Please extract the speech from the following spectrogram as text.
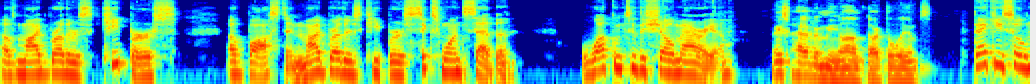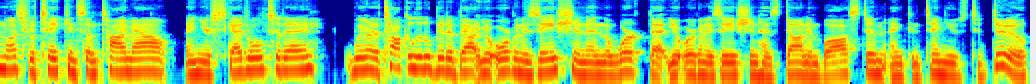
of My Brother's Keepers of Boston, My Brother's Keepers 617. Welcome to the show, Mario. Thanks for having me on, Dr. Williams. Thank you so much for taking some time out in your schedule today. We're going to talk a little bit about your organization and the work that your organization has done in Boston and continues to do.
